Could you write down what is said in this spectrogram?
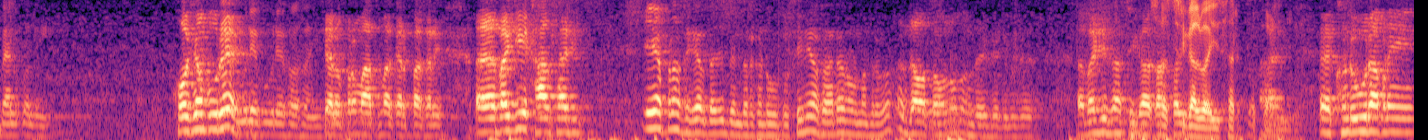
ਬਿਲਕੁਲ ਜੀ। ਖੁਸ਼ ਹੋ ਪੂਰੇ? ਪੂਰੇ ਪੂਰੇ ਖੁਸ਼ ਹਾਂ ਜੀ। ਚਲੋ ਪ੍ਰਮਾਤਮਾ ਕਿਰਪਾ ਕਰੇ। ਬਾਈ ਜੀ ਇਹ ਖਾਲਸਾ ਜੀ। ਇਹ ਆਪਣਾ ਸਿਗਰਦਾ ਜੀ ਬਿੰਦਰ ਖੰਡੂਰ ਤੁਸੀਂ ਨਹੀਂ ਸਾਰਿਆਂ ਨੂੰ ਮਤਲਬ? ਜਾਓ ਤਾਂ ਉਹਨੂੰ ਹੁੰਦੇ ਗੱਡੀ ਵੀ ਬਾਈ ਜੀ ਸਤਿ ਸ਼੍ਰੀ ਅਕਾਲ ਸਤਿ ਸ਼੍ਰੀ ਅਕਾਲ ਬਾਈ ਜੀ ਸਰ। ਖੰਡੂਰ ਆਪਣੇ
